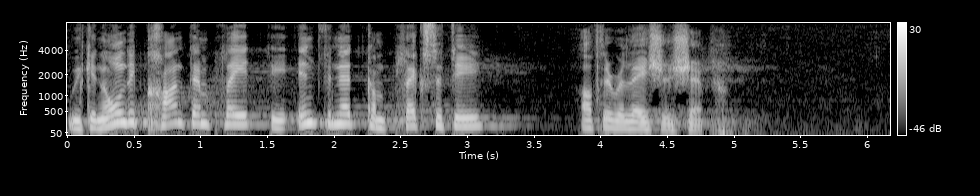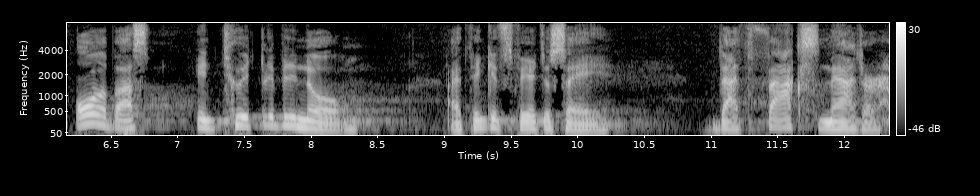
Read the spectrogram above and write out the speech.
We can only contemplate the infinite complexity of the relationship. All of us intuitively know I think it's fair to say that facts matter,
